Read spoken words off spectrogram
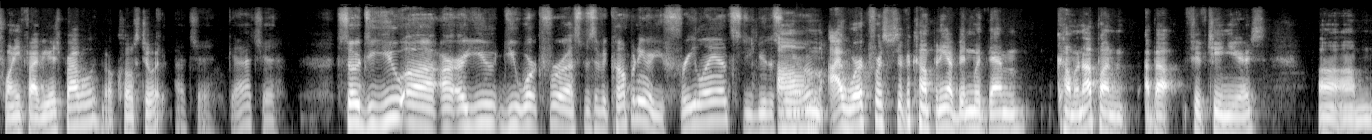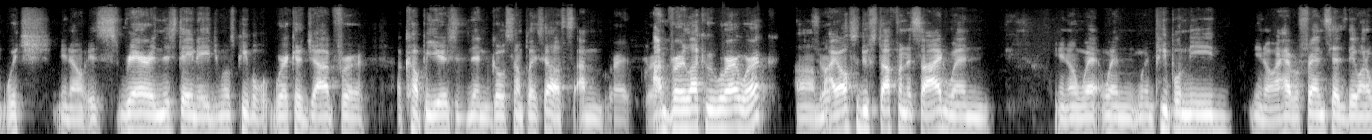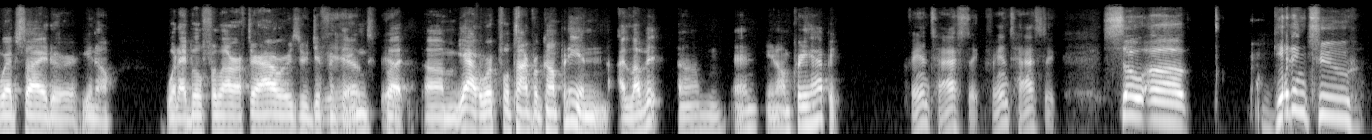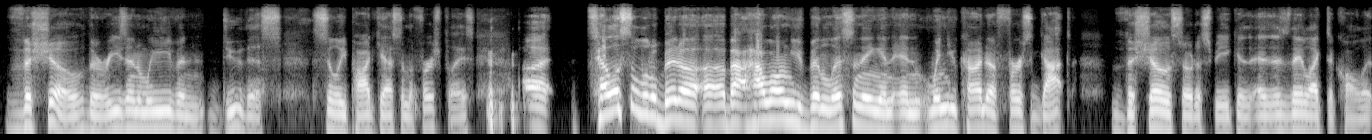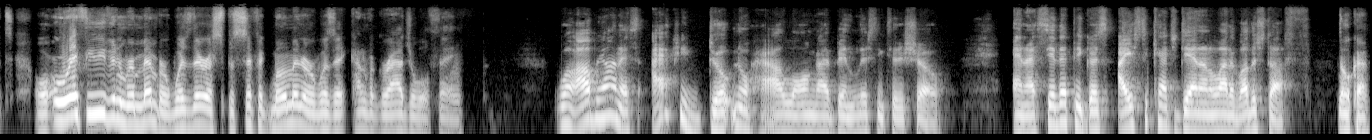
25 years, probably, or close to it. Gotcha. Gotcha. So do you uh are, are you do you work for a specific company? Are you freelance? Do you do this on your own? Um, I work for a specific company. I've been with them coming up on about 15 years, um, which you know is rare in this day and age. Most people work at a job for a couple years and then go someplace else. I'm Right. right. I'm very lucky where I work. Um, Sure. I also do stuff on the side when, you know, when when when people need, you know, I have a friend says they want a website or you know, what I build for Lour After Hours or different Yep, things. yep. But um, yeah, I work full time for a company and I love it. Um, and you know, I'm pretty happy. Fantastic. Fantastic. So uh getting to the show, the reason we even do this silly podcast in the first place. uh tell us a little bit uh, about how long you've been listening and and when you kind of first got the show so to speak as, as they like to call it or or if you even remember was there a specific moment or was it kind of a gradual thing Well, I'll be honest. I actually don't know how long I've been listening to the show, and I say that because I used to catch Dan on a lot of other stuff. okay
